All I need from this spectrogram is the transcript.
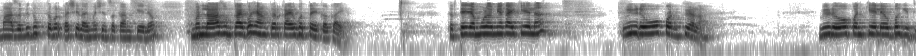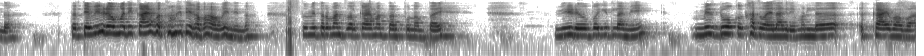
माझं बी दुखतं बरं का शिलाई मशीनचं काम केल्यावर. म्हणलं अजून काय भयंकर काय होतंय का काय? तर त्याच्यामुळं मी काय केलं? व्हिडिओ ओपन केला. व्हिडिओ ओपन केल्यावर बघितलं. तर त्या व्हिडिओमध्ये काय होतं माहिती आहे का भावा बहिणीनं? तुम्ही तर म्हणताल काय म्हणताल पुनमताय व्हिडिओ बघितला मी. मी डोकं खाजवायला लागले. म्हणलं काय बाबा?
